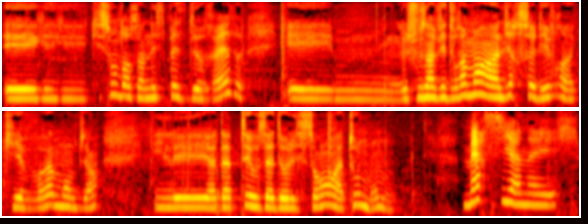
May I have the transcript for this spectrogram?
Et qu'ils sont dans un espèce de rêve. Et hum, je vous invite vraiment à lire ce livre qui est vraiment bien. Il est adapté aux adolescents, à tout le monde. Merci Anaïs.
